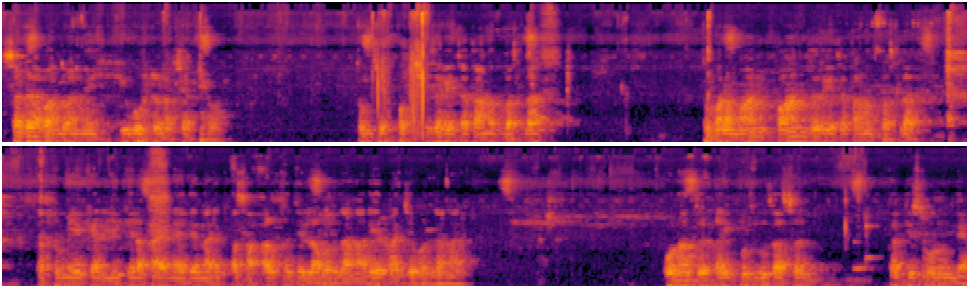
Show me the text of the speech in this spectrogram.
सगळ्या बांधवांनी ही गोष्ट लक्षात ठेवा. तुमचे पक्षी जर याच्यात आणत बसलात तुम्हाला मान पान जर याच्यात आणत बसलात तर तुम्ही एका लिखेला काय न्याय देणार असा अर्थ जिल्हावर जाणार आहे राज्यभर जाणार कोणाच कोणात जर काही कुजबूज असेल तर ती सोडून द्या.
